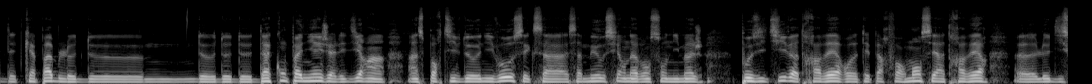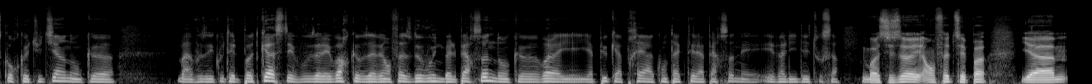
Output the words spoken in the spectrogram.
d'être capable de d'accompagner, j'allais dire un, un, sportif de haut niveau, c'est que ça, ça met aussi en avant son image positive à travers euh, tes performances et à travers euh, le discours que tu tiens. Donc, euh, bah, vous écoutez le podcast et vous allez voir que vous avez en face de vous une belle personne. Donc voilà, il n'y a plus qu'après à contacter la personne et, valider tout ça. Bah, c'est ça. En fait, c'est pas. Il y a hum,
